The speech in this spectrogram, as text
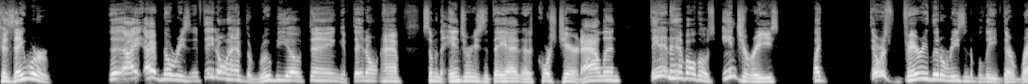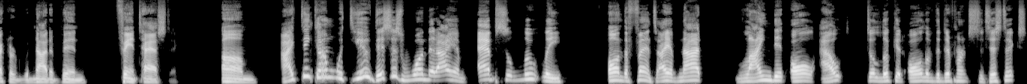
cuz they were I, I have no reason if they don't have the Rubio thing, if they don't have some of the injuries that they had, and of course Jarrett Allen, they didn't have all those injuries. Like there was very little reason to believe their record would not have been fantastic. Um, I think I'm with you. This is one that I am absolutely on the fence. I have not lined it all out to look at all of the different statistics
